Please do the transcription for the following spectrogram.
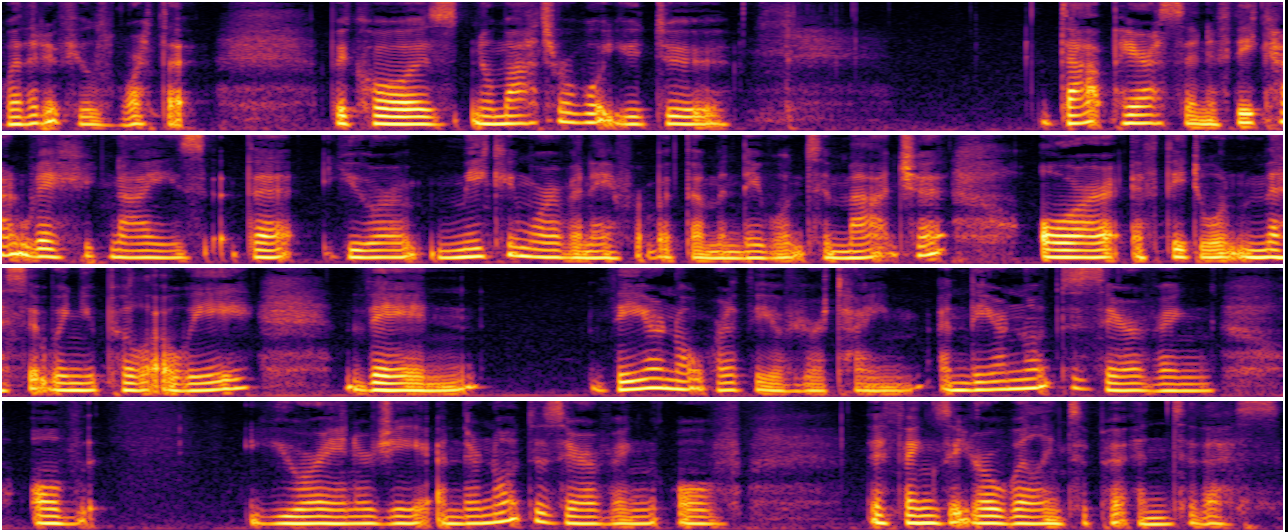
whether it feels worth it. Because no matter what you do, that person, if they can't recognize that you are making more of an effort with them and they want to match it, or if they don't miss it when you pull it away, then they are not worthy of your time and they are not deserving of your energy and they're not deserving of the things that you're willing to put into this.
